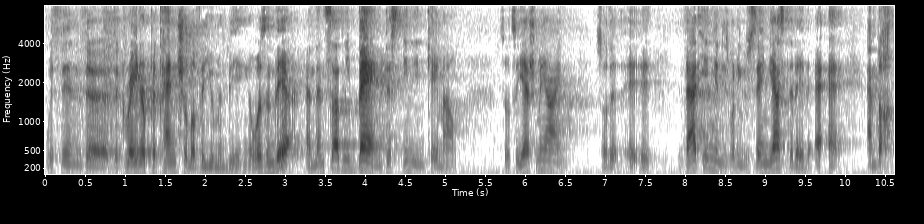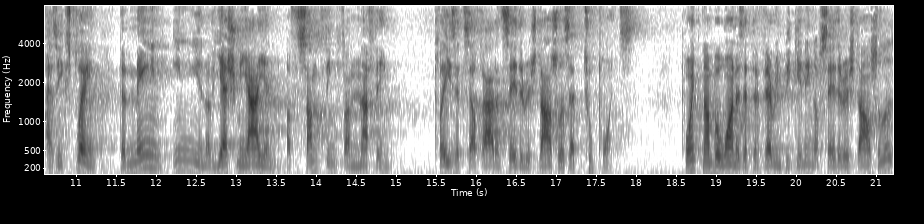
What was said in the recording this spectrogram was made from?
within the, the greater potential of the human being. It wasn't there. And then suddenly, bang, this inyan came out. So it's a yesh. So the, it, that inyan is what he was saying yesterday. And the, as he explained, the main inyan of yesh me'ayin, of something from nothing, plays itself out in Seder Ishtalshalas at two points. Point number one is at the very beginning of Seder Ishtalshalas,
